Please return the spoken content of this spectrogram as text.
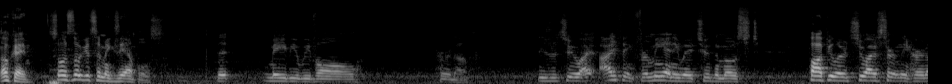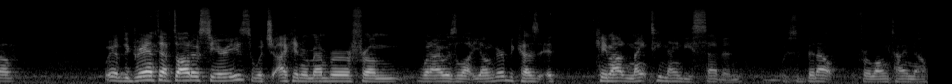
Okay, so let's look at some examples that maybe we've all heard of. These are two, I, I think, for me anyway, two of the most popular, two I've certainly heard of. We have the Grand Theft Auto series, which I can remember from when I was a lot younger because it came out in 1997, which has been out for a long time now.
